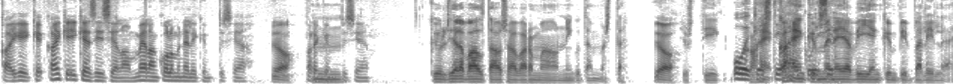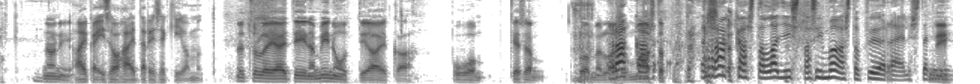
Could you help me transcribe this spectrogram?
Kaikki, kaikki ikäisiä siellä on. Meillä on kolme nelikymppisiä, joo. parikymppisiä. Mm. Kyllä siellä valtaosa varmaan on niinku tämmöistä Joo. Justi 20 ja 50 välillä ehkä. No niin. Aika iso haitari sekin on, mutta... Nyt sulle jäi Tiina minuutti aikaa puhua kesän Suomen Rakka- maastopyöräilystä. Rakkaasta lajistasi maastopyöräilystä. Niin.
